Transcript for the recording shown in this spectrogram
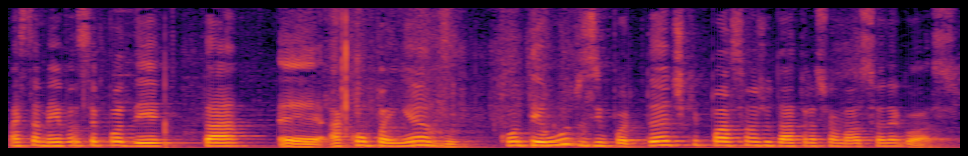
mas também você poder estar tá, é, acompanhando conteúdos importantes que possam ajudar a transformar o seu negócio.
